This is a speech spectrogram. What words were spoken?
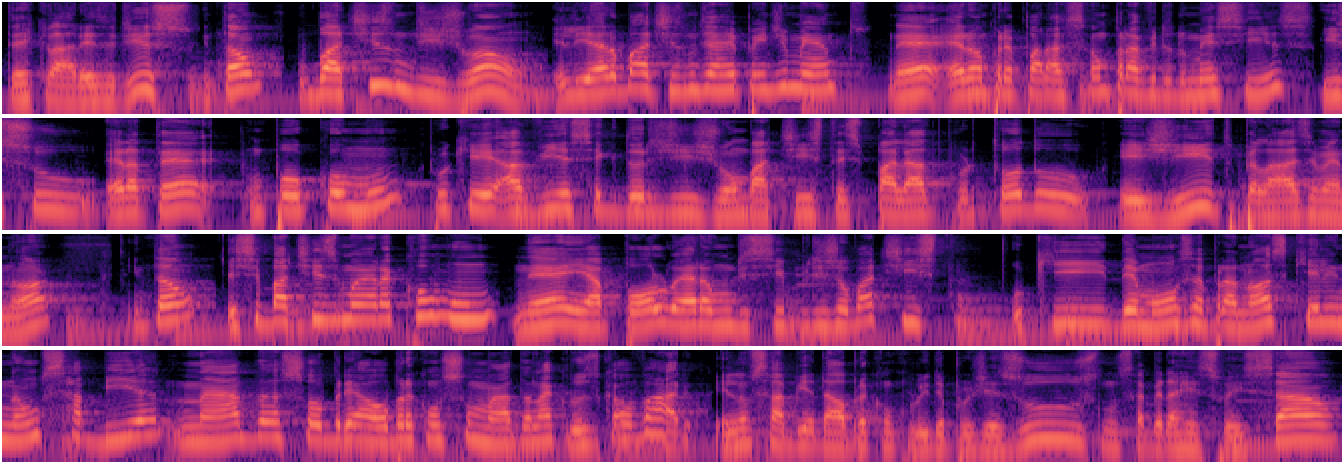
ter clareza disso. Então, o batismo de João, ele era o batismo de arrependimento, né? Era uma preparação para a vida do Messias. Isso era até um pouco comum, porque havia seguidores de João Batista espalhados por todo o Egito, pela Ásia Menor. Então, esse batismo era comum, né? E Apolo era um discípulo de João Batista, o que demonstra para nós que ele não sabia nada sobre a obra consumada na cruz do Calvário. Ele não sabia da obra concluída por Jesus, não sabia da ressurreição,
